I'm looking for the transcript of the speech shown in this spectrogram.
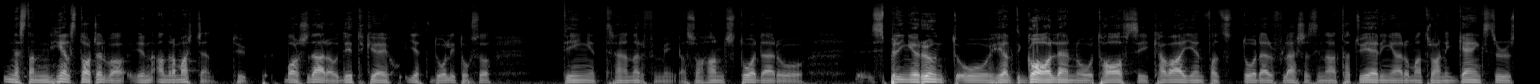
nästan en hel startelva i den andra matchen. Typ bara sådär. Och det tycker jag är jättedåligt också. Det är ingen tränare för mig. Alltså han står där och springer runt och är helt galen och tar av sig kavajen för att stå där och flasha sina tatueringar och man tror han är gangster och,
